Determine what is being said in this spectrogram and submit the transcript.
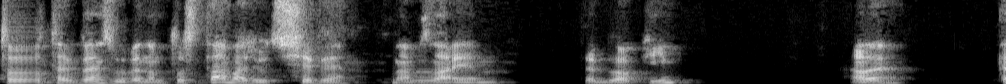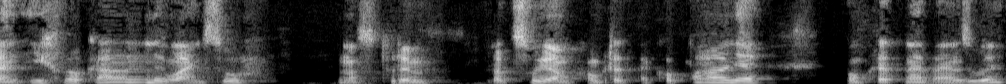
to te węzły będą dostawać od siebie nawzajem te bloki, ale ten ich lokalny łańcuch, nad którym pracują konkretne kopalnie, konkretne węzły,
